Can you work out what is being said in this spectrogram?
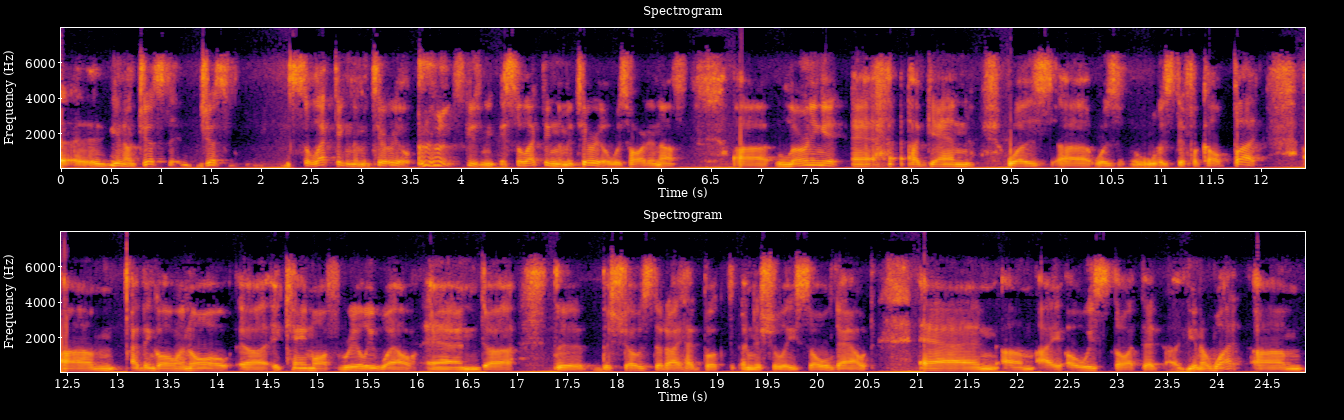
uh, you know, just just selecting the material, excuse me, selecting the material was hard enough. Uh, learning it uh, again was uh, was was difficult, but um, I think all in all, uh, it came off really well, and uh, the the shows that I had booked initially sold out, and um, I always thought that uh, you know what, um,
